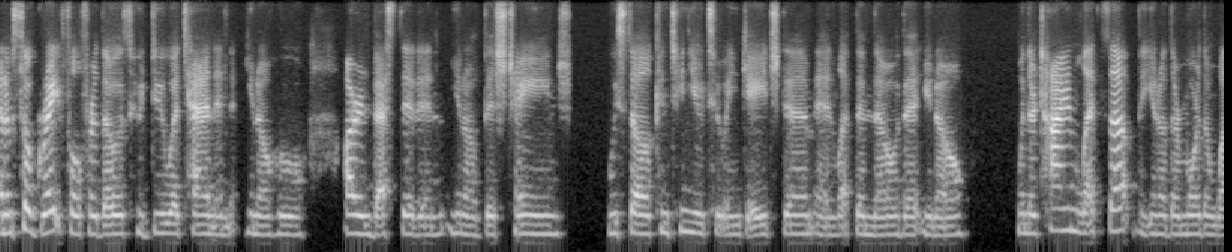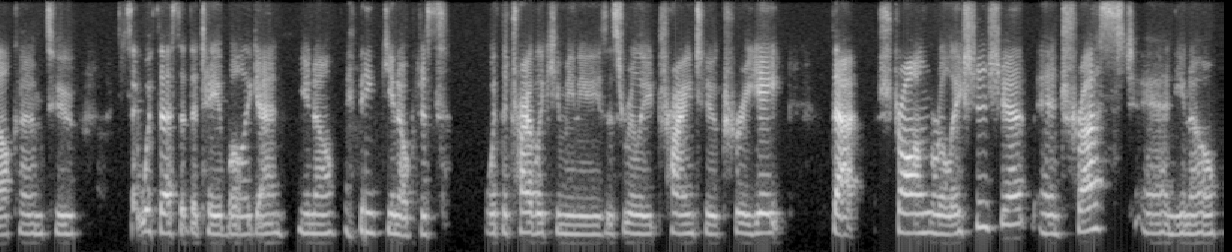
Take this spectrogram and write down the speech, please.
and I'm so grateful for those who do attend and, you know, who are invested in, you know, this change. We still continue to engage them and let them know that, you know, when their time lets up, you know, they're more than welcome to sit with us at the table again. You know, I think, you know, just with the tribal communities is really trying to create that strong relationship and trust and you know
